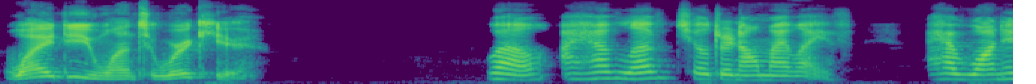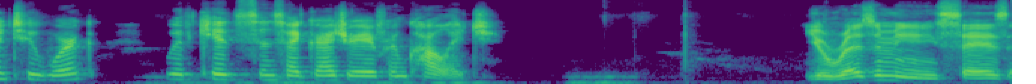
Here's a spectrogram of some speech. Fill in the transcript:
Why do you want to work here? Well, I have loved children all my life. I have wanted to work with kids since I graduated from college. Your resume says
